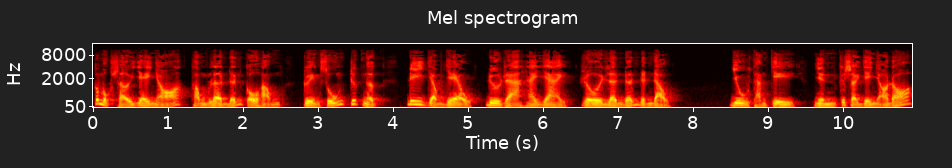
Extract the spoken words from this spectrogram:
có một sợi dây nhỏ thông lên đến cổ họng, truyền xuống trước ngực, đi vòng dèo, đưa ra hai dài rồi lên đến đỉnh đầu. Du thẳng chi nhìn cái sợi dây nhỏ đó,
